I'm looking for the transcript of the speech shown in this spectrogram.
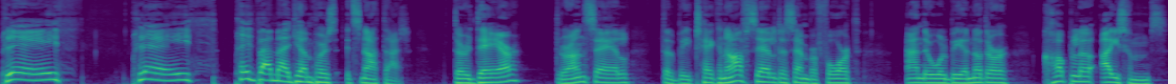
please, please, please buy my jumpers. It's not that. They're there, they're on sale, they'll be taken off sale December 4th, and there will be another couple of items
